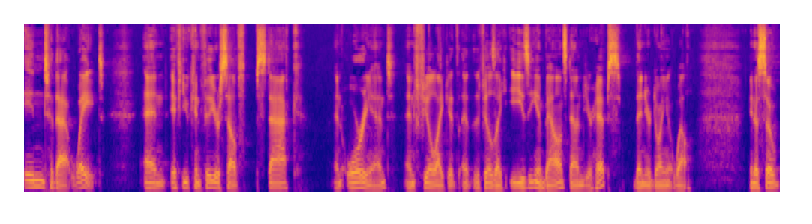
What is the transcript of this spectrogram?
into that weight. And if you can feel yourself stack and orient and feel like it, it feels like easy and balanced down to your hips, then you're doing it well. You know, so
